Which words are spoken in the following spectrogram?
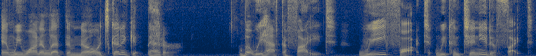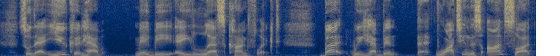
And we want to let them know it's going to get better. But we have to fight. We fought, we continue to fight so that you could have maybe a less conflict. But we have been watching this onslaught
